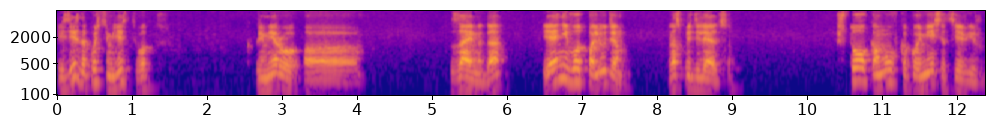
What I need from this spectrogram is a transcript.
И здесь, допустим, есть вот примеру, э, займы, да, и они вот по людям распределяются. Что, кому, в какой месяц я вижу.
